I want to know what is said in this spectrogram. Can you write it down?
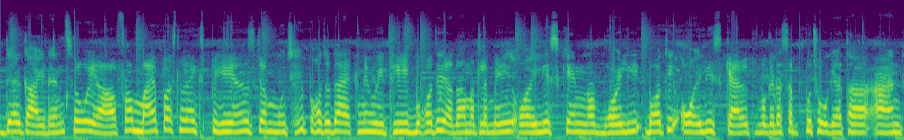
their guidance तो या फ्रॉम माई पर्सनल एक्सपीरियंस जब मुझे बहुत ज़्यादा एक्ने हुई थी, बहुत ही ज़्यादा मतलब मेरी ऑयली स्किन और बॉयली बहुत ही ऑयली स्कैल्प वगैरह सब कुछ हो गया था एंड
